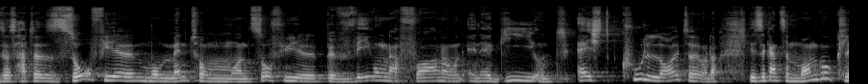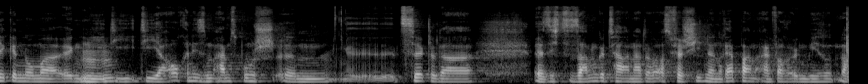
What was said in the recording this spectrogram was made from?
das hatte so viel Momentum und so viel Bewegung nach vorne und Energie und echt coole Leute und auch diese ganze Mongo-Clique-Nummer irgendwie, mhm. die, die ja auch in diesem Eimsbusch-Zirkel ähm, da äh, sich zusammengetan hat, aber aus verschiedenen Rappern einfach irgendwie so noch,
